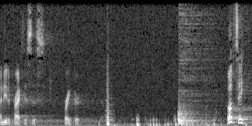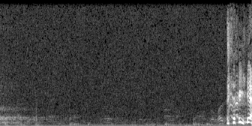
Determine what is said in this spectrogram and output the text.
I need to practice this breakthrough. Oopsie. yeah.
